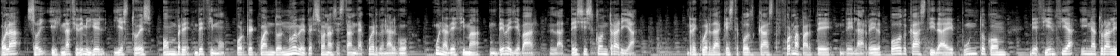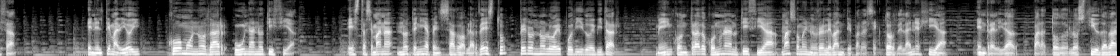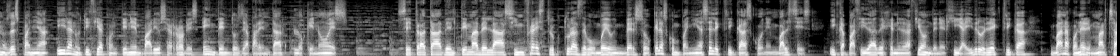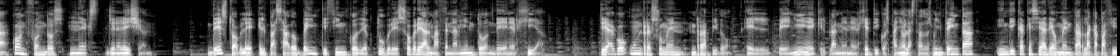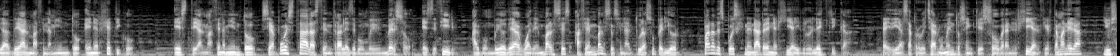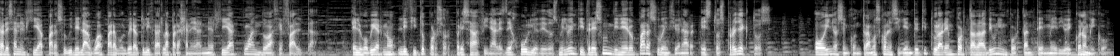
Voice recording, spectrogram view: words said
Hola, soy Ignacio de Miguel y esto es Hombre Décimo, porque cuando nueve personas están de acuerdo en algo, una décima debe llevar la tesis contraria. Recuerda que este podcast forma parte de la red podcastidae.com de ciencia y naturaleza. En el tema de hoy, ¿cómo no dar una noticia? Esta semana no tenía pensado hablar de esto, pero no lo he podido evitar. Me he encontrado con una noticia más o menos relevante para el sector de la energía, en realidad para todos los ciudadanos de España, y la noticia contiene varios errores e intentos de aparentar lo que no es. Se trata del tema de las infraestructuras de bombeo inverso que las compañías eléctricas con embalses y capacidad de generación de energía hidroeléctrica van a poner en marcha con fondos Next Generation. De esto hablé el pasado 25 de octubre sobre almacenamiento de energía. Te hago un resumen rápido. El PNIE, que el Plan Energético Español hasta 2030, indica que se ha de aumentar la capacidad de almacenamiento energético, este almacenamiento se apuesta a las centrales de bombeo inverso, es decir, al bombeo de agua de embalses hacia embalses en altura superior para después generar energía hidroeléctrica. La idea es aprovechar momentos en que sobra energía en cierta manera y usar esa energía para subir el agua para volver a utilizarla para generar energía cuando hace falta. El gobierno licitó por sorpresa a finales de julio de 2023 un dinero para subvencionar estos proyectos. Hoy nos encontramos con el siguiente titular en portada de un importante medio económico.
